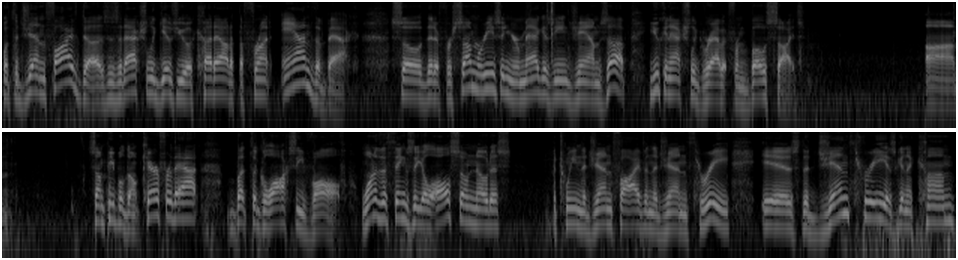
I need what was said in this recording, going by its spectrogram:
What the Gen 5 does is it actually gives you a cutout at the front and the back so that if for some reason your magazine jams up, you can actually grab it from both sides. Um, some people don't care for that, but the Glocks evolve. One of the things that you'll also notice between the Gen 5 and the Gen 3 is the Gen 3 is going to come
